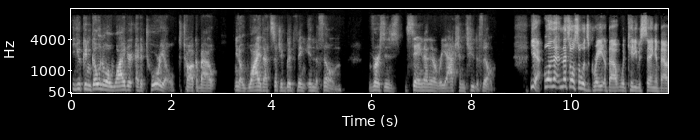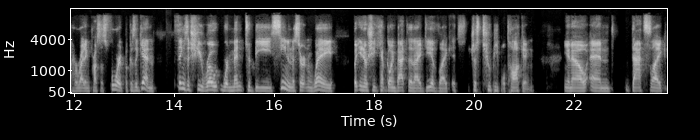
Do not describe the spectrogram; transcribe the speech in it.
you can go into a wider editorial to talk about, you know, why that's such a good thing in the film versus saying that in a reaction to the film. Yeah. Well, and, that, and that's also what's great about what Katie was saying about her writing process for it, because again, things that she wrote were meant to be seen in a certain way but you know she kept going back to that idea of like it's just two people talking you know and that's like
